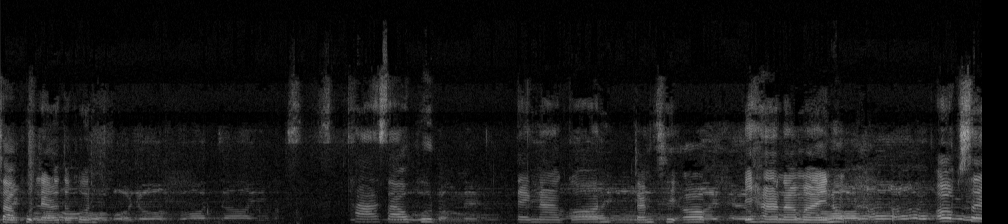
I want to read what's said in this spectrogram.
สาวพุดแล้วทุกคนทาสาวพุดแต่งหน้าก่อนจังสีออกไปหาหนาไม้เนาะออกใส่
